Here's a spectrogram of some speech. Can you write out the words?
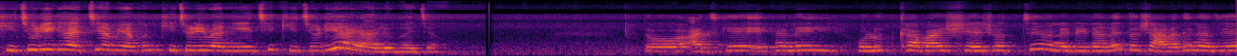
খিচুড়ি খাচ্ছি আমি এখন খিচুড়ি বানিয়েছি, খিচুড়ি আর আলু ভাজা। তো আজকে এখানেই হলুদ খাবার শেষ হচ্ছে মানে ডিনারে, তো সারাদিন আজকে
